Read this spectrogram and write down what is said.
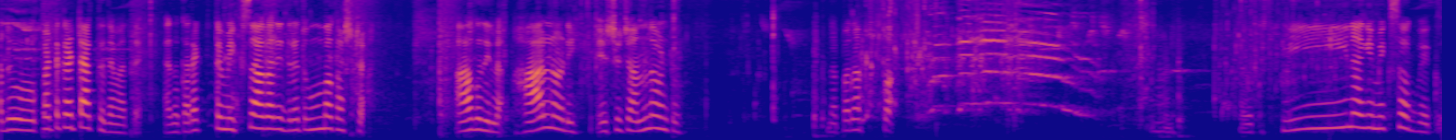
ಅದು ಕಟ್ ಕಟ್ ಆಗ್ತದೆ ಮತ್ತೆ. ಅದು ಕರೆಕ್ಟ್ ಮಿಕ್ಸ್ ಆಗದಿದ್ದರೆ ತುಂಬ ಕಷ್ಟ. ಆಗೋದಿಲ್ಲ. ಹಾಲು ನೋಡಿ ಎಷ್ಟು ಚಂದ ಉಂಟು. ದಪ್ಪ ದಪ್ಪ. ನೋಡಿ. ಅದಕ್ಕೆ ಕ್ಲೀನಾಗಿ ಮಿಕ್ಸ್ ಆಗಬೇಕು.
